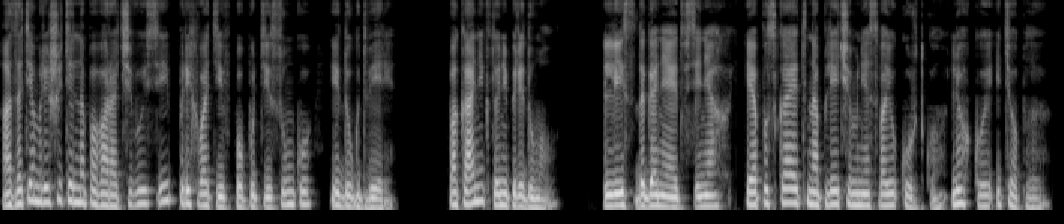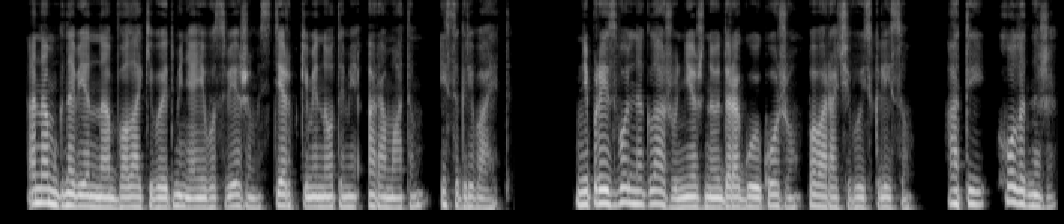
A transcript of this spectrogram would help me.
а затем решительно поворачиваюсь и, прихватив по пути сумку, иду к двери. Пока никто не передумал. Лис догоняет в сенях и опускает на плечи мне свою куртку, легкую и теплую. Она мгновенно обволакивает меня его свежим, с терпкими нотами, ароматом и согревает. Непроизвольно глажу нежную дорогую кожу, поворачиваюсь к Лису. «А ты? Холодно же».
